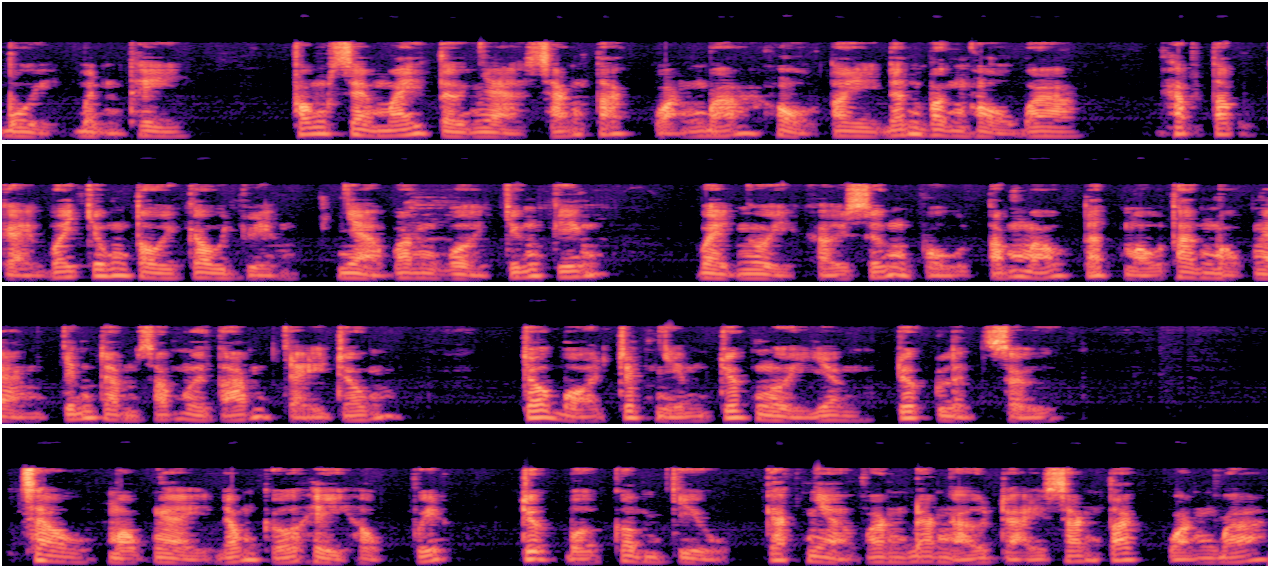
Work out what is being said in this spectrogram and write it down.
Bùi Bình Thi phóng xe máy từ nhà sáng tác quảng bá Hồ Tây đến Vân Hồ Ba, hấp tấp kể với chúng tôi câu chuyện nhà văn vừa chứng kiến về người khởi xướng vụ tắm máu Tết Mậu Thân 1968 chạy trốn chối bỏ trách nhiệm trước người dân, trước lịch sử. Sau một ngày đóng cửa hì hục viết, trước bữa cơm chiều, các nhà văn đang ở trại sáng tác quảng bá,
